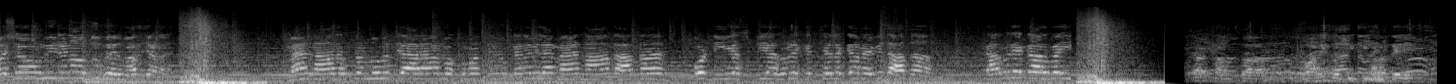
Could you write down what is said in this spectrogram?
ਨਸ਼ਾ ਉਵੇਂ ਰਹਿਣਾ, ਉਦੋਂ ਫੇਰ ਵੱਧ ਜਾਣਾ। ਮੈਂ ਨਾਂ ਦੱਸਣ ਨੂੰ ਵੀ ਤਿਆਰ ਆ, ਮੁੱਖ ਮੰਤਰੀ ਨੂੰ ਕਹਿੰਦੇ ਵੀ ਲੈ ਮੈਂ ਨਾਂ ਦੱਸਦਾ, ਉਹ ਡੀਐਸਪੀ ਇਸ ਵੇਲੇ ਕਿੱਥੇ ਲੱਗਿਆ, ਮੈਂ ਵੀ ਦੱਸਦਾ। ਕਰਨਗੇ ਕਾਰਵਾਈ। ਖਾਲਸਾ, ਵਾਹਿਗੁਰੂ ਜੀ ਕੀ ਫਤਿਹ।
